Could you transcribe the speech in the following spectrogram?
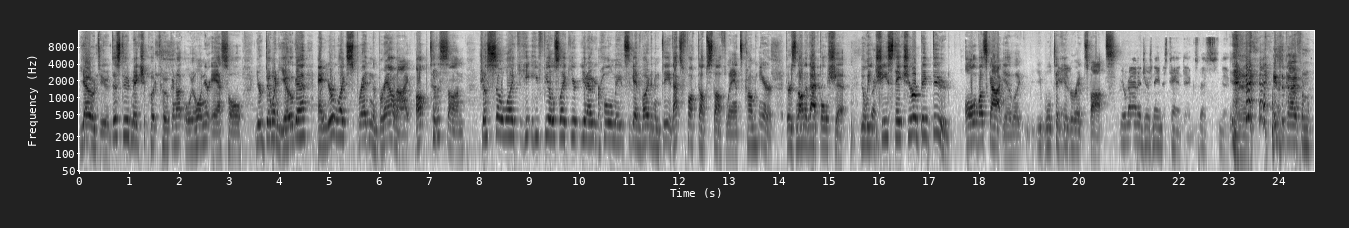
Yo, dude, this dude makes you put coconut oil on your asshole. You're doing yoga and you're like spreading the brown eye up to the sun just so like he, he feels like your you know your hole needs to get vitamin D. That's fucked up stuff, Lance. Come here. There's none of that bullshit. You'll eat Right. cheesesteaks. You're a big dude. All of us got you. Like you, we'll take Yeah. you to the right spots. Your manager's name is Tandix. That's yeah. Yeah. he's the guy from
